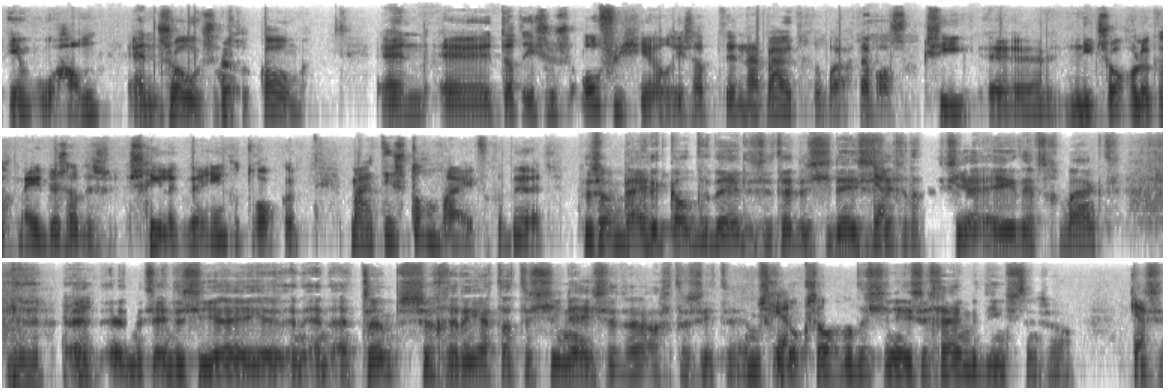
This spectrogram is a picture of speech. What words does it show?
in Wuhan. En zo is het gekomen. En uh, dat is dus officieel is dat, uh, naar buiten gebracht. Daar was Xi uh, niet zo gelukkig mee. Dus dat is schielijk weer ingetrokken. Maar het is toch maar even gebeurd. Dus aan beide kanten deden ze het. Hè? De Chinezen ja. zeggen dat de CIA het heeft gemaakt. en, en, de CIA, en, en, en, Trump suggereert dat de Chinezen daarachter zitten. En misschien ja. ook zelfs wel de Chinese geheime dienst en zo. Ja. is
